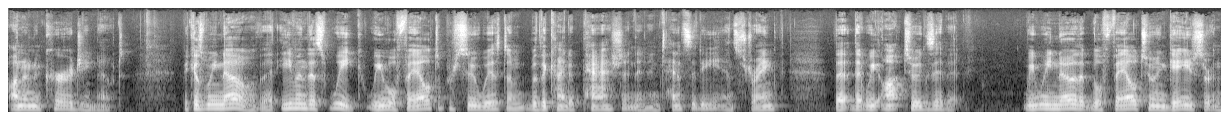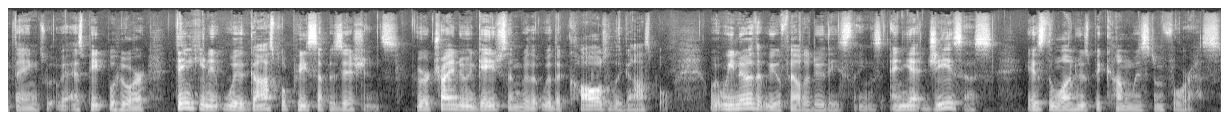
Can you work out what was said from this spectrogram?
on an encouraging note. Because we know that even this week we will fail to pursue wisdom with the kind of passion and intensity and strength that, that we ought to exhibit. We, we know that we'll fail to engage certain things as people who are thinking it with gospel presuppositions, who are trying to engage them with, with a call to the gospel. We know that we will fail to do these things, and yet Jesus is the one who's become wisdom for us.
